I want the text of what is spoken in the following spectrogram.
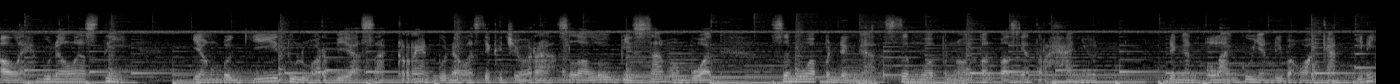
oleh Bunda Lesti yang begitu luar biasa. Keren Bunda Lesti Kejora selalu bisa membuat semua pendengar, semua penonton pastinya terhanyut dengan lagu yang dibawakan. Ini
